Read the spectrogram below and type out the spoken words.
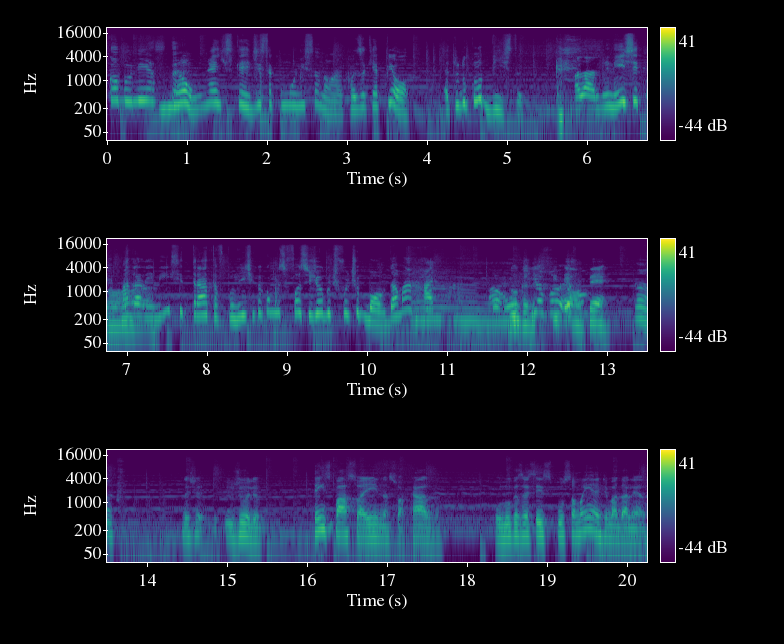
comunista. Não, não é esquerdista comunista, não. É uma coisa que é pior. É tudo clubista. Madalenense, Oh. Madalenense trata a política como se fosse jogo de futebol. Dá uma raiva. Um Lucas, dia eu vou. eu vou- interromper. Ah, Deixa, Júlio, tem espaço aí na sua casa? O Lucas vai ser expulso amanhã de Madalena.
